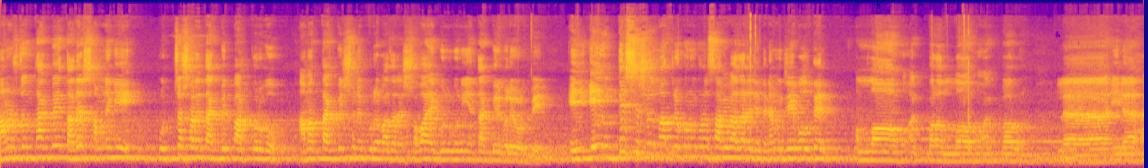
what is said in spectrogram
মানুষজন থাকবে, তাদের সামনে গিয়ে উচ্চস্বরে তাকবির পাঠ করব, আমার তাকবির শুনে পুরো বাজারে সবাই গুনগুনিয়ে তাকবির বলে উঠবে। এই এই উদ্দেশ্যে শুধুমাত্র কোনো কোনো সাবি বাজারে যেতেন এবং যে বলতেন, আল্লাহ আকবর আল্লাহ আকবর ইলাহা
